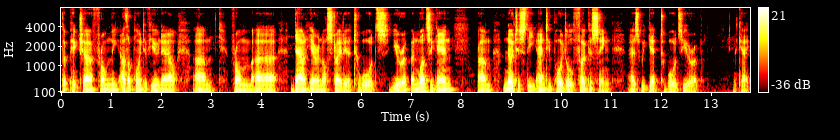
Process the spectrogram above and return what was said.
the picture from the other point of view now, um, from uh, down here in Australia towards Europe. And once again, um, notice the antipodal focusing as we get towards Europe. Okay,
